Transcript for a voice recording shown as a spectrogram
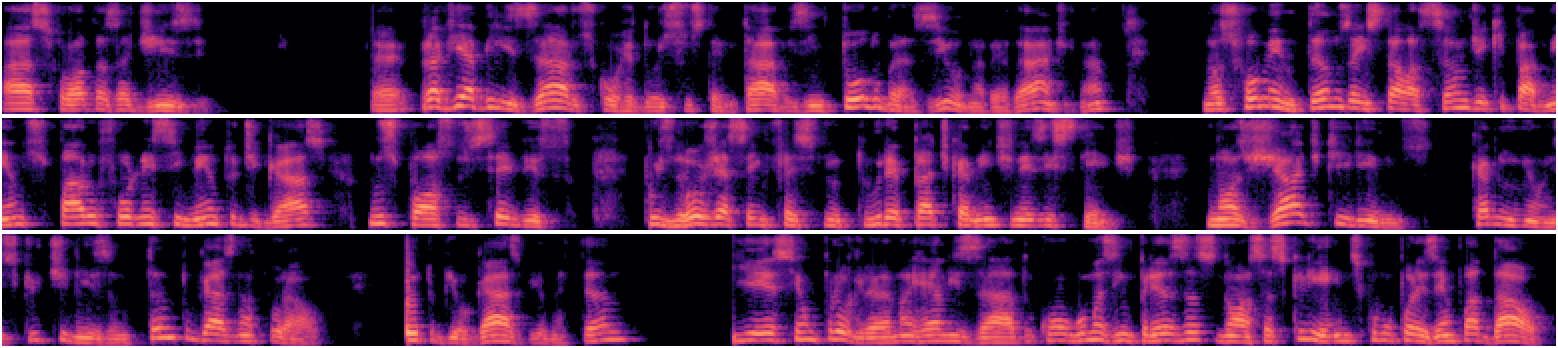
as rotas a diesel. É, para viabilizar os corredores sustentáveis em todo o Brasil, na verdade, né, nós fomentamos a instalação de equipamentos para o fornecimento de gás nos postos de serviço, pois hoje essa infraestrutura é praticamente inexistente nós já adquirimos caminhões que utilizam tanto gás natural quanto biogás, biometano, e esse é um programa realizado com algumas empresas nossas clientes, como por exemplo a Dow,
